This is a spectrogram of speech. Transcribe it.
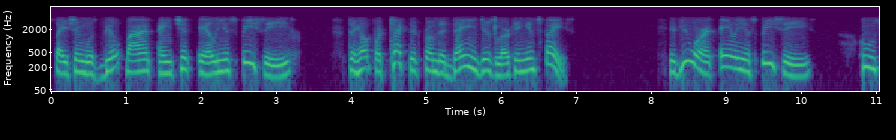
station was built by an ancient alien species to help protect it from the dangers lurking in space. If you were an alien species whose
